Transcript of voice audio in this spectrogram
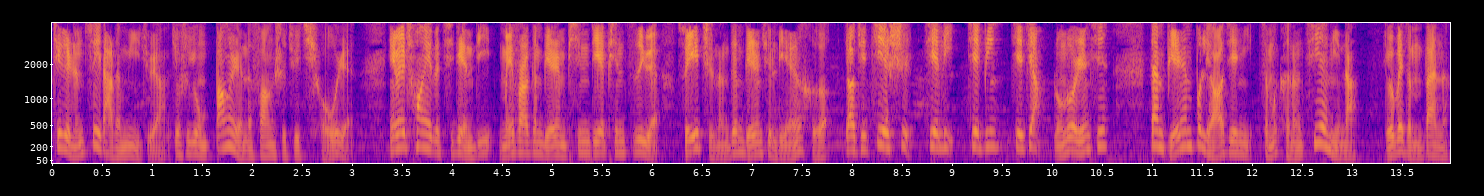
这个人最大的秘诀啊，就是用帮人的方式去求人。因为创业的起点低，没法跟别人拼爹拼资源，所以只能跟别人去联合，要去借势、借力、借兵、借将，笼络人心。但别人不了解你，怎么可能借你呢？刘备怎么办呢？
